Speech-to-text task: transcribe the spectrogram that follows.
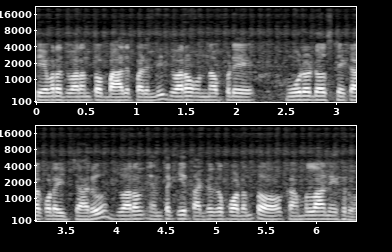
తీవ్ర జ్వరంతో బాధపడింది. జ్వరం ఉన్నప్పుడే మూడో డోసు టీకా కూడా ఇచ్చారు. జ్వరం ఎంతకీ తగ్గకపోవడంతో కమలా నెహ్రూ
